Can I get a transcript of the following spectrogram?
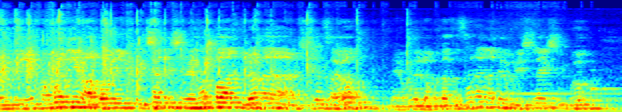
네, 우리 어머님, 아버님 괜찮으시면 한번 일어나 주셔서요. 네, 오늘 너무나도 사랑하는 우리 신랑 신부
